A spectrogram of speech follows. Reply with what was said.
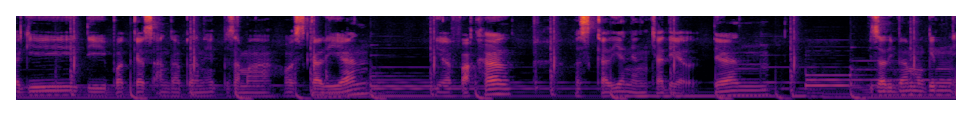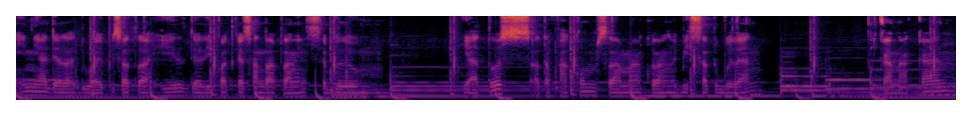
lagi di podcast Anda Planet bersama host kalian ya Fakhal host kalian yang cadel. Dan bisa dibilang mungkin ini adalah dua episode terakhir dari podcast Anda Planet sebelum hiatus atau vakum selama kurang lebih satu bulan. Dikarenakan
